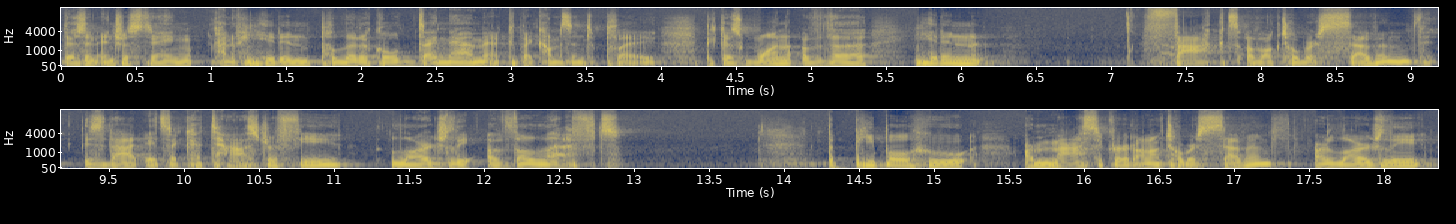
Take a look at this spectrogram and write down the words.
there's an interesting kind of hidden political dynamic that comes into play, because one of the hidden facts of October 7th is that it's a catastrophe largely of the left. The people who are massacred on October 7th are largely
